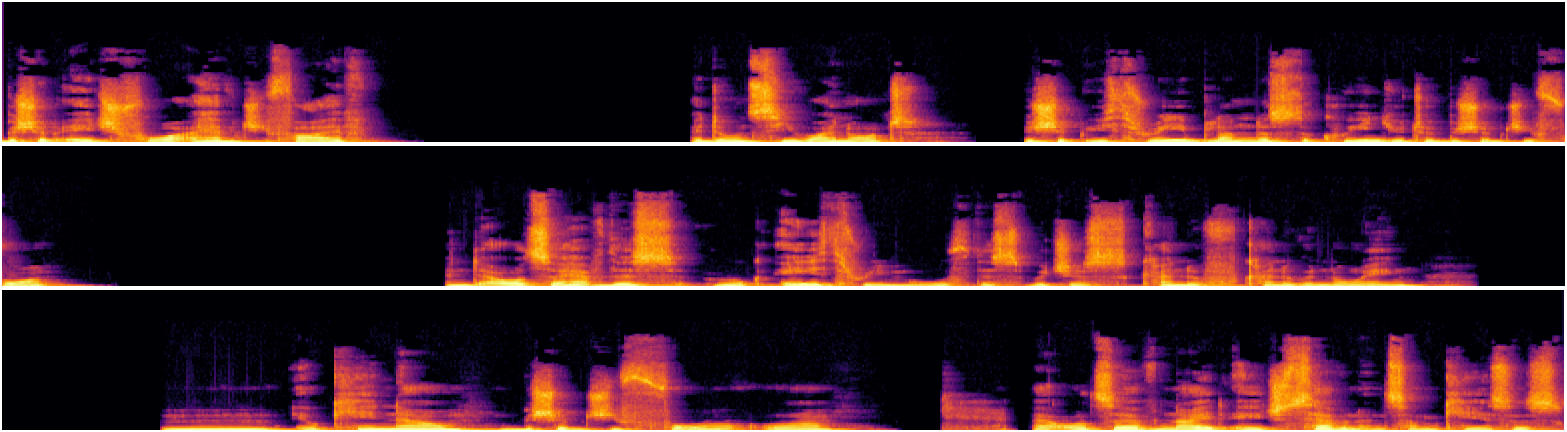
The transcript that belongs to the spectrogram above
Bishop h4, I have g5. I don't see why not. Bishop e3 blunders the queen due to bishop g4. And I also have this rook a3 move, this which is kind of kind of annoying. Mm, okay, now bishop g4 or I also have knight h7 in some cases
